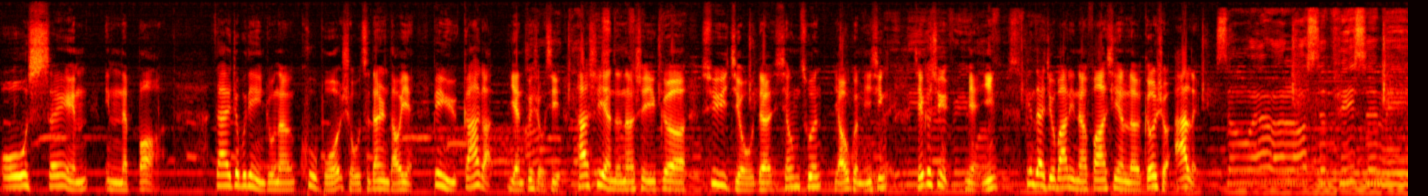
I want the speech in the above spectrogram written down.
All Same in a bar. 在这部电影中呢，库珀首次担任导演，并与 Gaga 演对手戏。他饰演的呢是一个酗酒的乡村摇滚明星杰克逊缅因，并在酒吧里呢发现了歌手 Alex。 a piece of me.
